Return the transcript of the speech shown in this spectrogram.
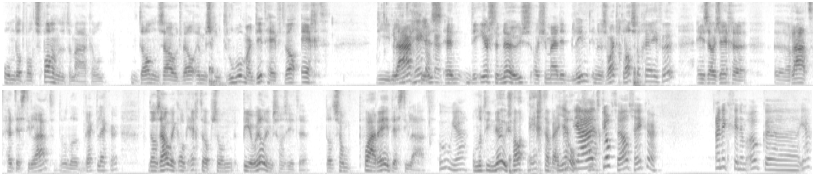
om dat wat spannender te maken. Want dan zou het wel, en misschien troebel, maar dit heeft wel echt die laagjes. En de eerste neus, als je mij dit blind in een zwart glas zou geven, en je zou zeggen, eh, raad het destillaat, want dat bekt lekker. Dan zou ik ook echt op zo'n P. Williams gaan zitten. Dat is zo'n poiré destillaat. Oeh, ja. Omdat die neus wel echt daarbij Ja, klopt. Ja, het Ja. klopt wel, zeker. En ik vind hem ook eh, ja,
